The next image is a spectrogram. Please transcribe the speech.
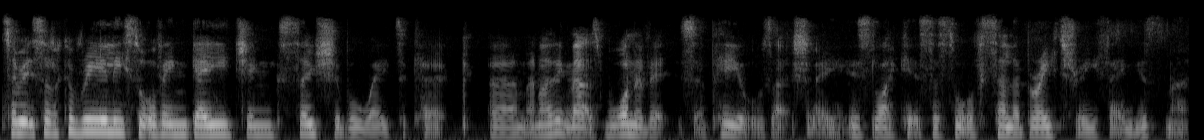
so it's like a really sort of engaging, sociable way to cook, um, and I think that's one of its appeals. Actually, is like it's a sort of celebratory thing, isn't it?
